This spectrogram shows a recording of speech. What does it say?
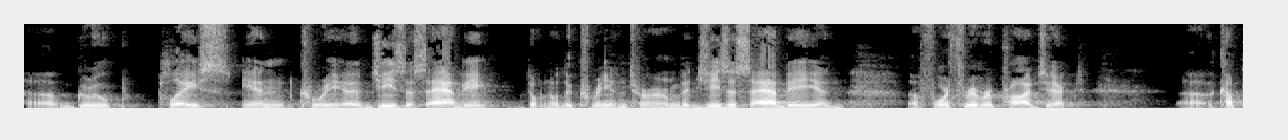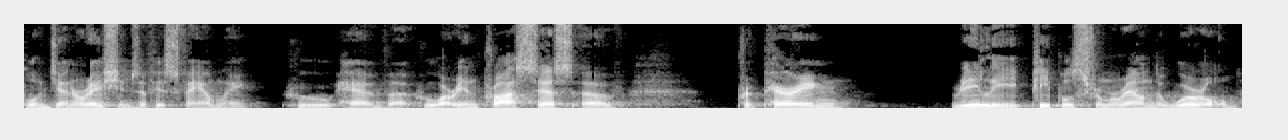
uh, group, place in Korea, Jesus Abbey, don't know the Korean term, but Jesus Abbey and Fourth River Project, uh, a couple of generations of his family who have uh, who are in process of preparing really peoples from around the world,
